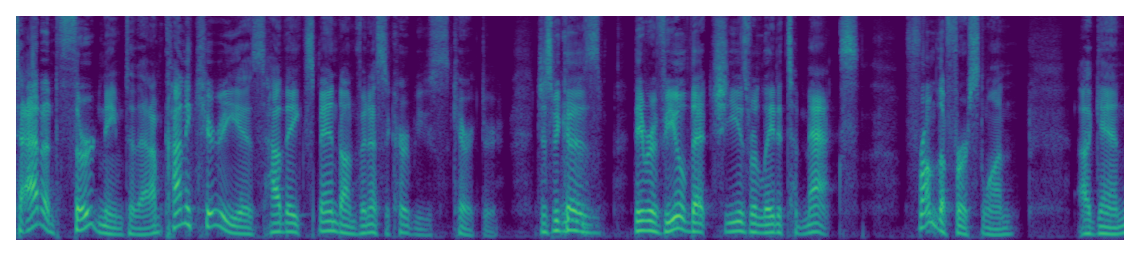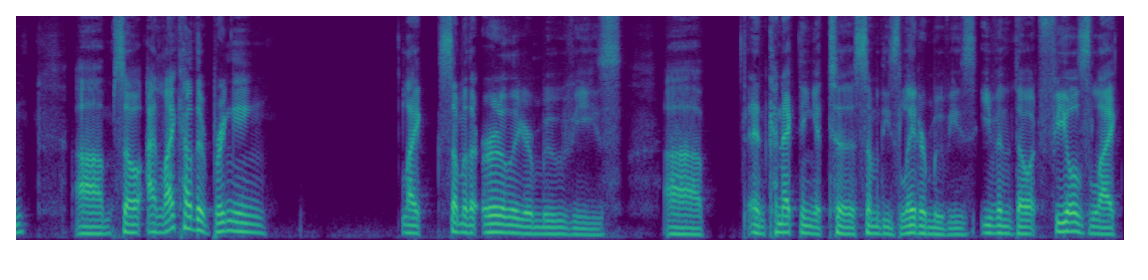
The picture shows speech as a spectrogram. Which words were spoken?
to add a third name to that, I'm kind of curious how they expand on Vanessa Kirby's character, just because they revealed that she is related to Max from the first one again. Um, so I like how they're bringing like some of the earlier movies, uh, and connecting it to some of these later movies, even though it feels like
